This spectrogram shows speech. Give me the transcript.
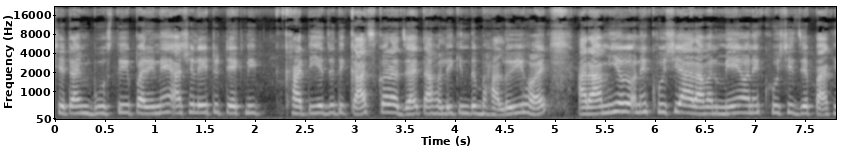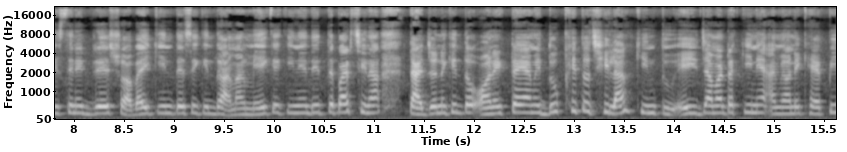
সেটা আমি বুঝতেই পারি না আসলে একটু টেকনিক খাটিয়ে যদি কাজ করা যায়, তাহলে কিন্তু ভালোই হয়। আর আমিও অনেক খুশি, আর আমার মেয়ে অনেক খুশি যে পাকিস্তানি ড্রেস সবাই কিনতেছে, কিন্তু আমার মেয়েকে কিনে দিতে পারছি না। তার জন্য কিন্তু অনেকটাই আমি দুঃখিত ছিলাম, কিন্তু এই জামাটা কিনে আমি অনেক হ্যাপি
